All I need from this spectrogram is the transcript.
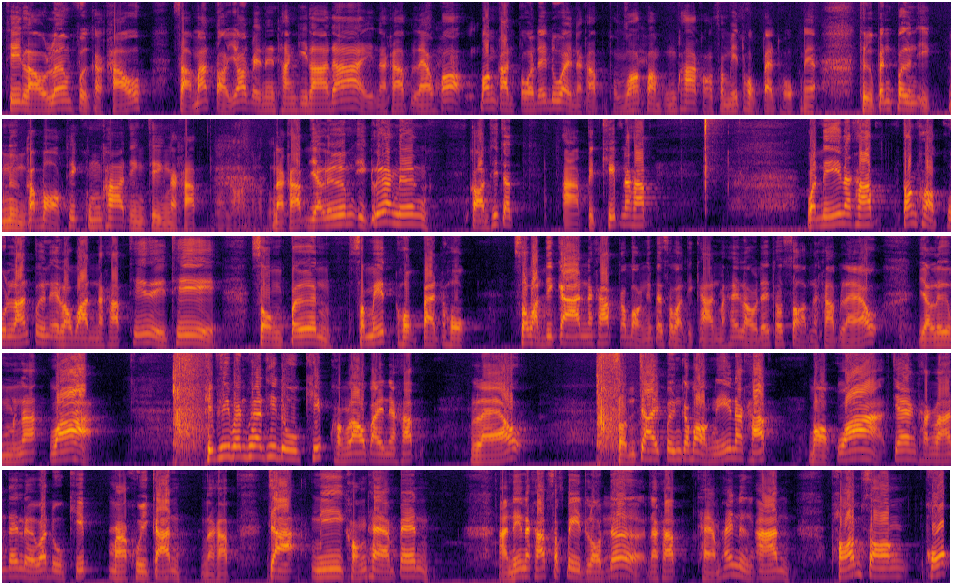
ที่เราเริ่มฝึกกับเขาสามารถต่อยอดไปในทางกีฬาได้นะครับ แล้วก็ใช่ครับผมป้องกันตัวได้ด้วยนะครับ ผมว่าใช่ความคุ้มค่าของสมิธ686 เนี่ย ถือเป็นปืนอีกหนึ่งกระบอกที่คุ้มค่าจริง ๆ นะครับแน่นอนครับผมนะครับ อย่าลืมอีกเรื่องหนึ่งก่อนที่จะอ่าปิดคลิปนะครับ วันนี้นะครับต้องขอบคุณร้านปืนเอราวันนะครับที่ที่ส่งปืนสมิธ686 สวัสดิการนะครับกระบอกนี้เป็นสวัสดิการมาให้เราได้ทดสอบนะครับแล้วอย่าลืมนะว่าพี่ๆเพื่อนๆที่ดูคลิปของเราไปนะครับ แล้วสนใจปืนกระบอกนี้นะครับ บอกว่าแจ้งทางร้านได้เลยว่าดูคลิปมาคุยกันนะครับ จะมีของแถมเป็น อันนี้นะครับสปีดโหลดเดอร์นะครับ แถมให้ 1 อัน พร้อมซองพก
